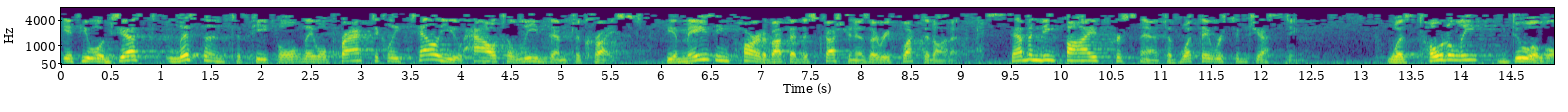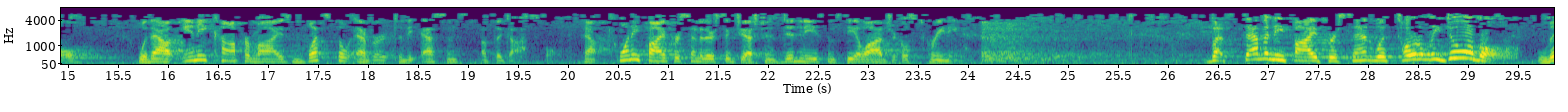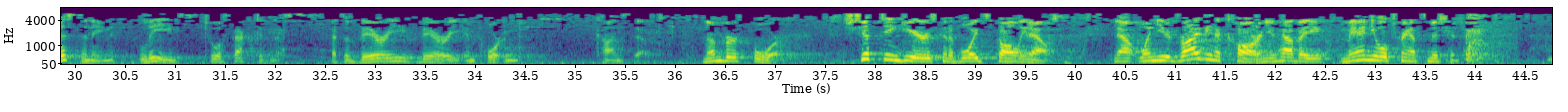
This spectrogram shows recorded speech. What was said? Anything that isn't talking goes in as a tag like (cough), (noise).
If you will just listen to people, they will practically tell you how to lead them to Christ. The amazing part about that discussion as I reflected on it, 75% of what they were suggesting was totally doable without any compromise whatsoever to the essence of the gospel. Now, 25% of their suggestions did need some theological screening. But 75% was totally doable. Listening leads to effectiveness. That's a very, very important concept. Number four, shifting gears can avoid stalling out. Now, when you're driving a car and you have a manual transmission,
